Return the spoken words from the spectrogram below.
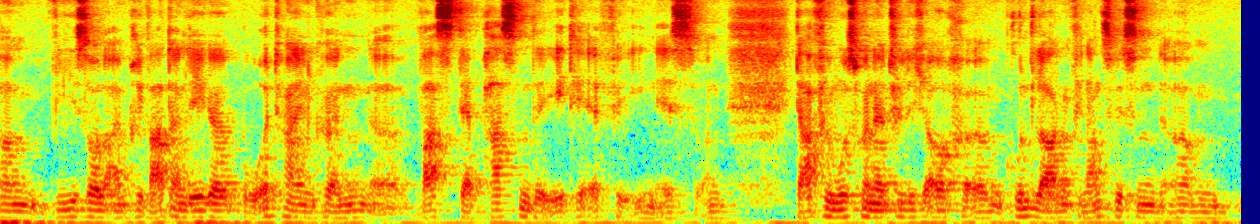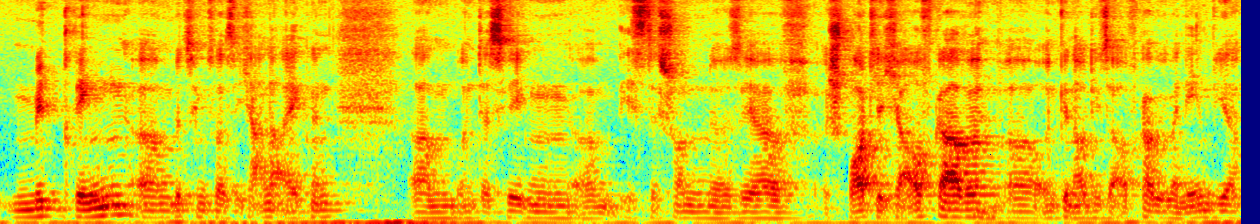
Ähm, wie soll ein Privatanleger beurteilen können, äh, was der passende ETF für ihn ist? Und dafür muss man natürlich auch ähm, Grundlagen Finanzwissen ähm, mitbringen bzw. sich aneignen. Und deswegen ist das schon eine sehr sportliche Aufgabe äh, und genau diese Aufgabe übernehmen wir.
